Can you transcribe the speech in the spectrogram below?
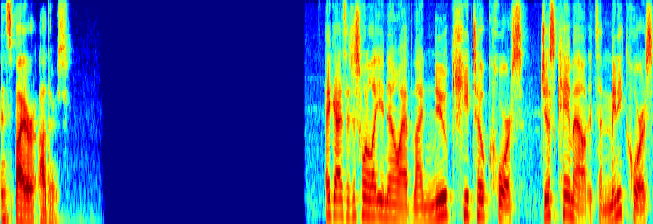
inspire others. Hey guys, I just want to let you know I have my new keto course just came out. It's a mini course.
